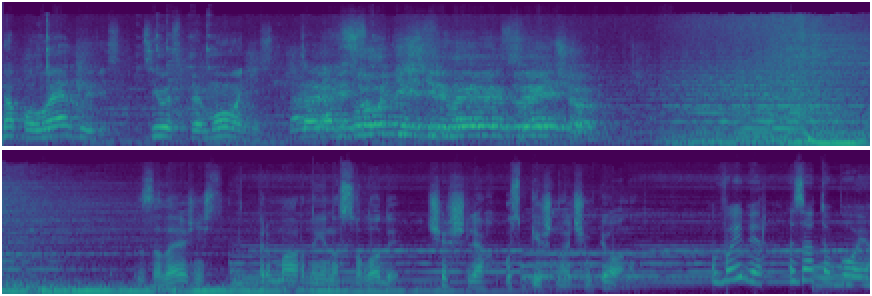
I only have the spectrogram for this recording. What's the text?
Наполегливість, цілеспрямованість та відсутність шкідливих звичок. Залежність від примарної насолоди чи шлях успішного чемпіона. Вибір за тобою.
